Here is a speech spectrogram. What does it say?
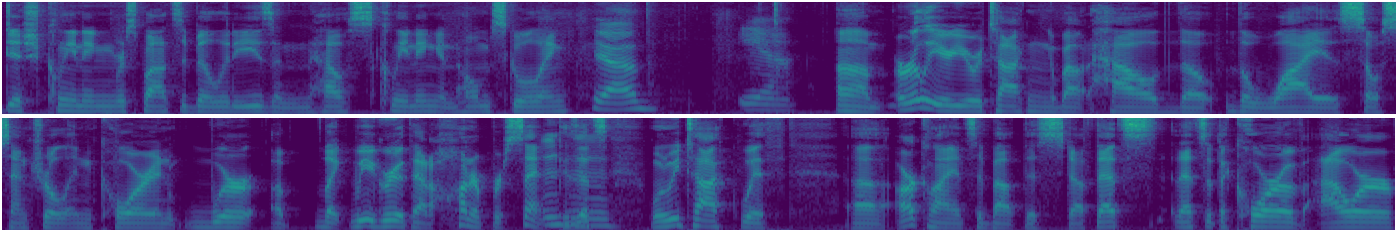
dish cleaning responsibilities and house cleaning and homeschooling. Yeah. Yeah. Um, earlier, you were talking about how the the why is so central in core, and we're uh, like we agree with that hundred percent because mm-hmm. that's when we talk with uh, our clients about this stuff. That's that's at the core of our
